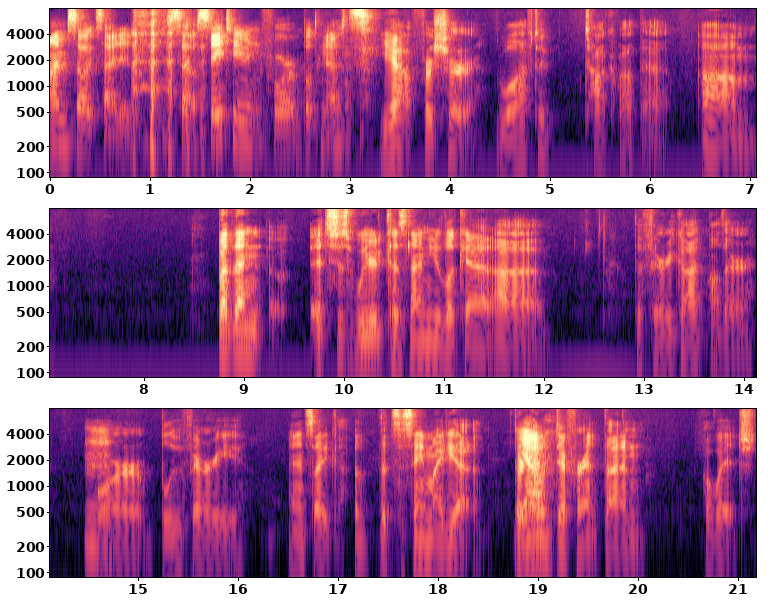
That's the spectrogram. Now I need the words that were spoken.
I'm so excited. so stay tuned for book notes. Yeah, for sure. We'll have to talk about that. Um, but then uh, it's just weird because then you look at uh, the fairy godmother Mm. or blue fairy, and it's like uh, it's the same idea. They're no different than a witch.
